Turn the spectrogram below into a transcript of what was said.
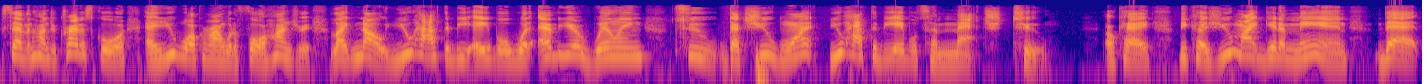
700 credit score and you walk around with a 400 like no you have to be able whatever you're willing to that you want you have to be able to match too okay? Because you might get a man that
